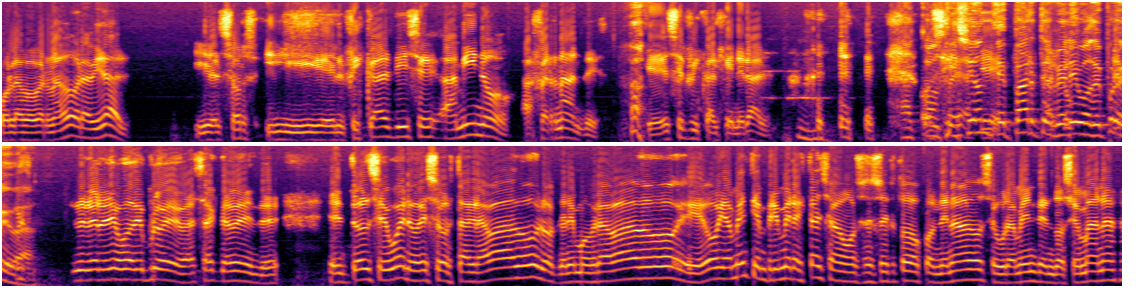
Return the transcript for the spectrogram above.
por la gobernadora Vidal y el sor- y el fiscal dice a mí no a Fernández que es el fiscal general A confesión de parte, relevo de prueba. relevo de prueba, exactamente. Entonces, bueno, eso está grabado, lo tenemos grabado. Eh, obviamente, en primera instancia vamos a ser todos condenados, seguramente en dos semanas,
